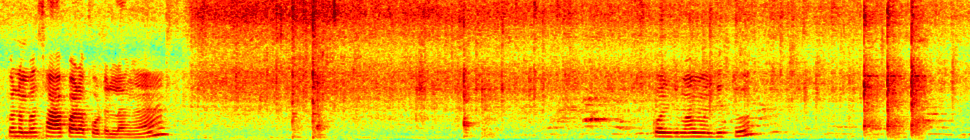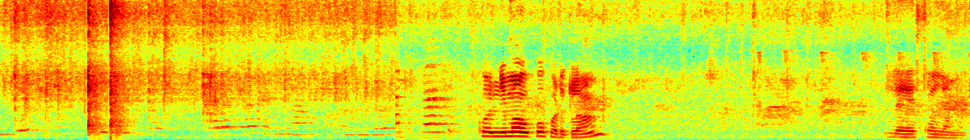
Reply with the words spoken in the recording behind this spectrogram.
இப்போ நம்ம சாப்பாடை போட்டுடலாங்க. கொஞ்சமாக மஞ்சள் தூள் கொஞ்சமாக உப்பு போட்டுக்கலாம். லேசாக இல்லாமல்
